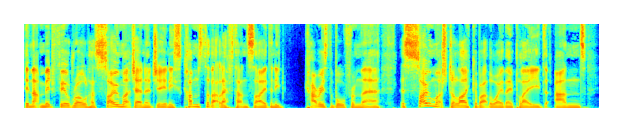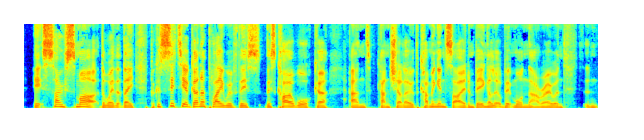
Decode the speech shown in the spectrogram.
in that midfield role, has so much energy, and he comes to that left hand side and he carries the ball from there. There's so much to like about the way they played, and it's so smart the way that they because City are gonna play with this this Kyle Walker and Cancelo coming inside and being a little bit more narrow, and, and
